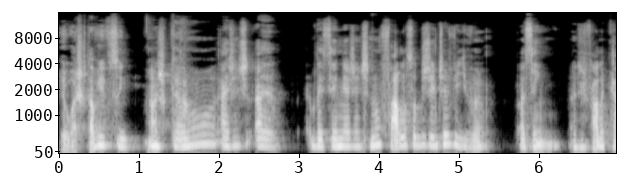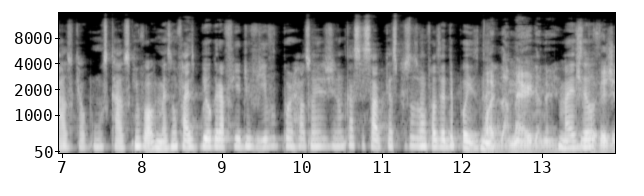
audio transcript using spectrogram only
Eu acho que tá vivo, sim. Acho que tá. então, a gente a BCN a gente não fala sobre gente viva. Assim, a gente fala caso que alguns casos que envolvem, mas não faz biografia de vivo por razões de nunca se sabe o que as pessoas vão fazer depois, né? Pode dar merda, né? Mas tipo, eu- veja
